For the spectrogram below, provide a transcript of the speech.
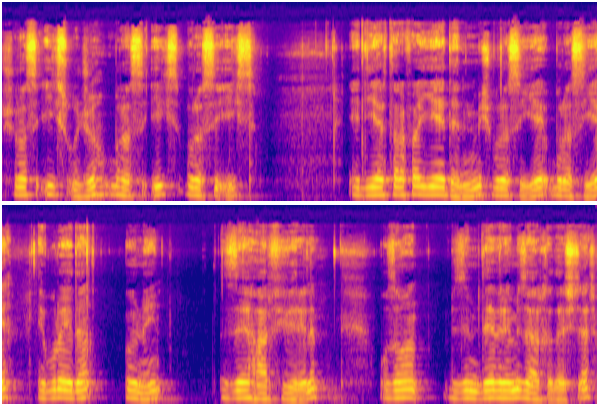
Şurası X ucu. Burası X. Burası X. E diğer tarafa Y denilmiş. Burası Y. Burası Y. E buraya da örneğin Z harfi verelim. O zaman bizim devremiz arkadaşlar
